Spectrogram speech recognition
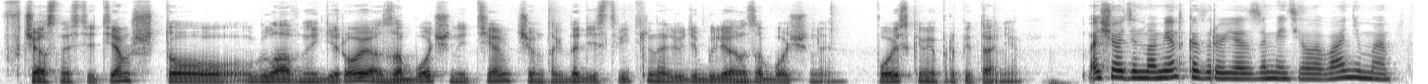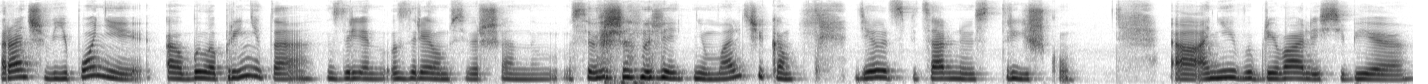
в частности тем, что главные герои озабочены тем, чем тогда действительно люди были озабочены поисками пропитания. Еще один момент, который я заметила в аниме. Раньше в Японии э, было принято зрел, зрелым совершенным, совершеннолетним мальчикам делать специальную стрижку. А, они выбривали себе,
